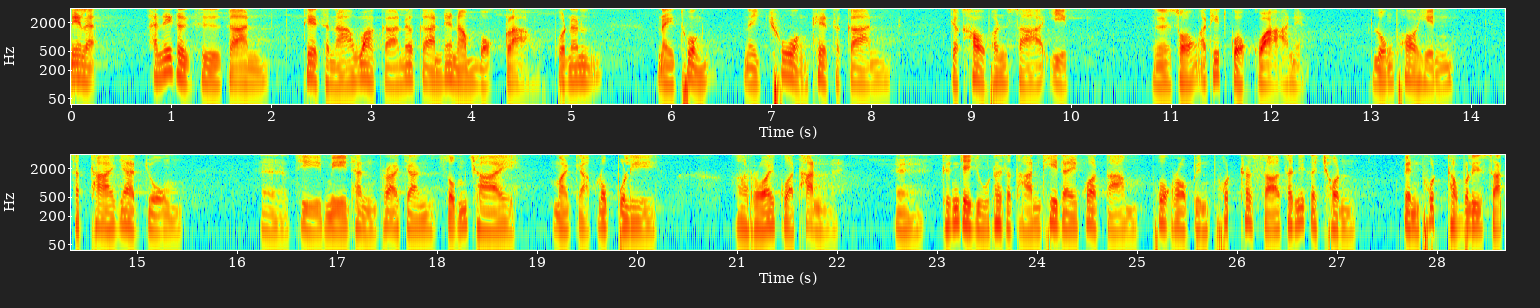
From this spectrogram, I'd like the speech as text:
นี่แหละ อันนี้ก็คือการเทศนาว่าการและการแนะนำบอกกล่าว เพราะนั้นในช่วงในช่วงเทศกาลจะเข้าพรรษาอีกสองอาทิตย์กว่าเนี่ยหลวงพ่อเห็นศรัทธาญาติโยมที่มีท่านพระอาจารย์สมชาย มาจากลบบุรีร้อยกว่าท่าน ถึงจะอยู่นสถานที่ใดก็ตาม พวกเราเป็นพุทธศาสนิกชน เป็นพุทธบริษัท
